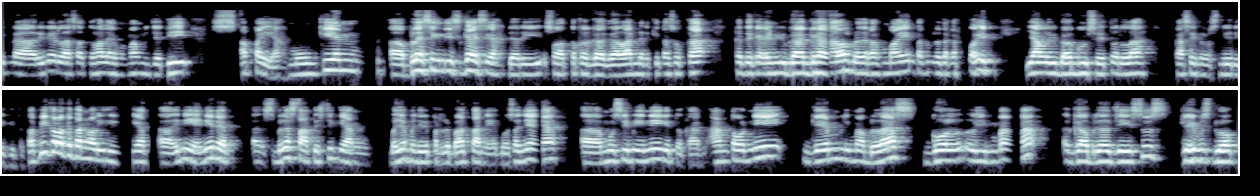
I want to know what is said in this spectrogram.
benar ini adalah satu hal yang memang menjadi apa ya mungkin uh, blessing disguise ya dari suatu kegagalan dan kita suka ketika MU gagal mendatangkan pemain tapi mendatangkan poin yang lebih bagus yaitu adalah Casemiro sendiri gitu. Tapi kalau kita ngelihat uh, ini ya, ini ada uh, sebenarnya statistik yang banyak menjadi perdebatan ya. Bahwasanya uh, musim ini gitu kan, Anthony game 15 gol 5, Gabriel Jesus games 20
